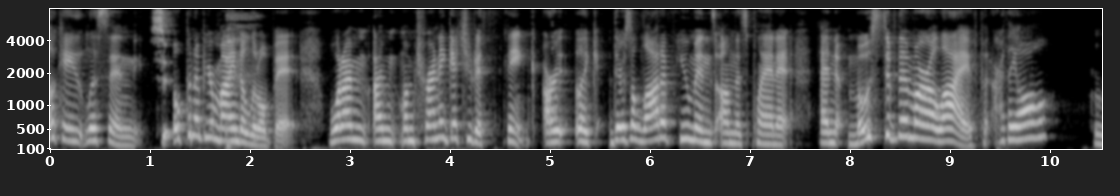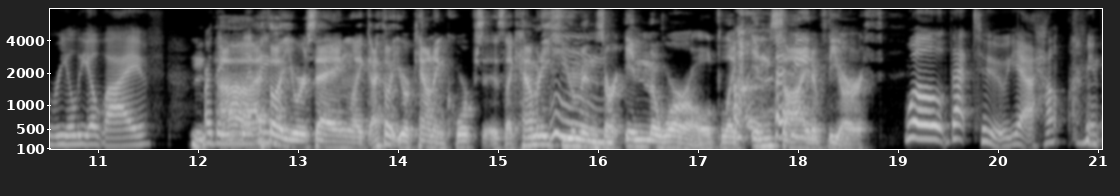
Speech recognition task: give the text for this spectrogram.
okay, listen. So- open up your mind a little bit. What I'm I'm I'm trying to get you to think are like there's a lot of humans on this planet, and most of them are alive, but are they all really alive? Are they Ah, I thought you were saying like I thought you were counting corpses. Like how many humans Hmm. are in the world, like inside mean- of the earth? Well, that too. Yeah. How? I mean,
